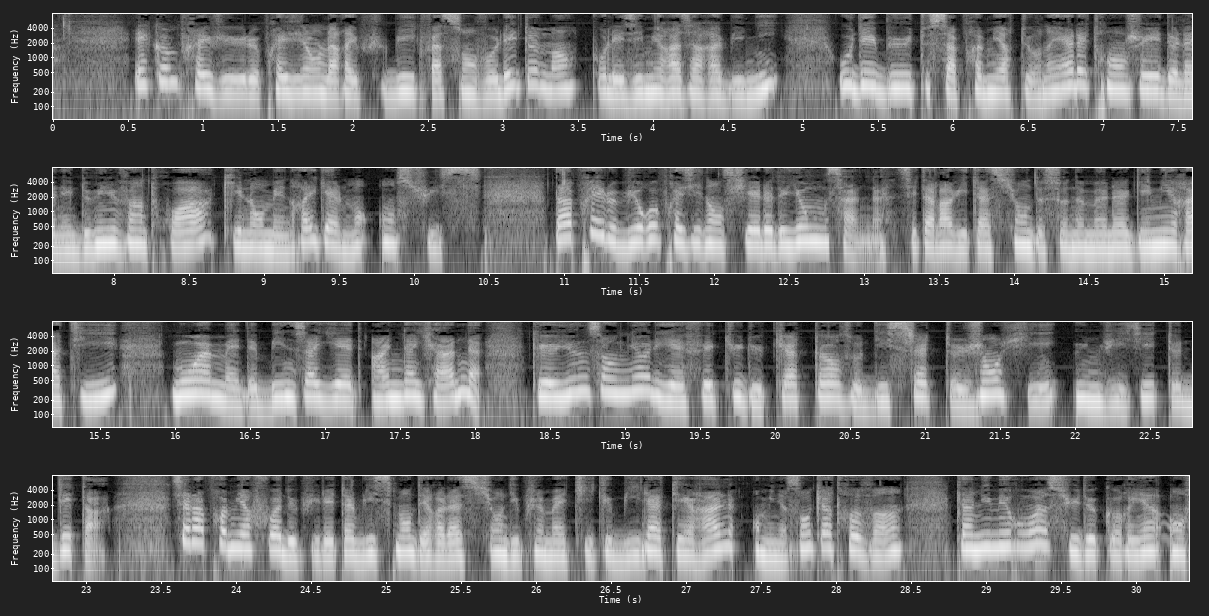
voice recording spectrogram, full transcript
Et comme prévu, le président de la République va s'envoler demain pour les Émirats arabes unis, où débute sa première tournée à l'étranger de l'année 2023, qui l'emmènera également en Suisse. D'après le bureau présidentiel de Yongsan, c'est à l'invitation de son homologue émirati, Mohamed bin Zayed Al Nahyan, que Yoon Song-yeol y effectue du 14 au 17 janvier une visite d'État. C'est la première fois depuis l'établissement des relations diplomatiques bilatérales en 1980 qu'un numéro un sud-coréen en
